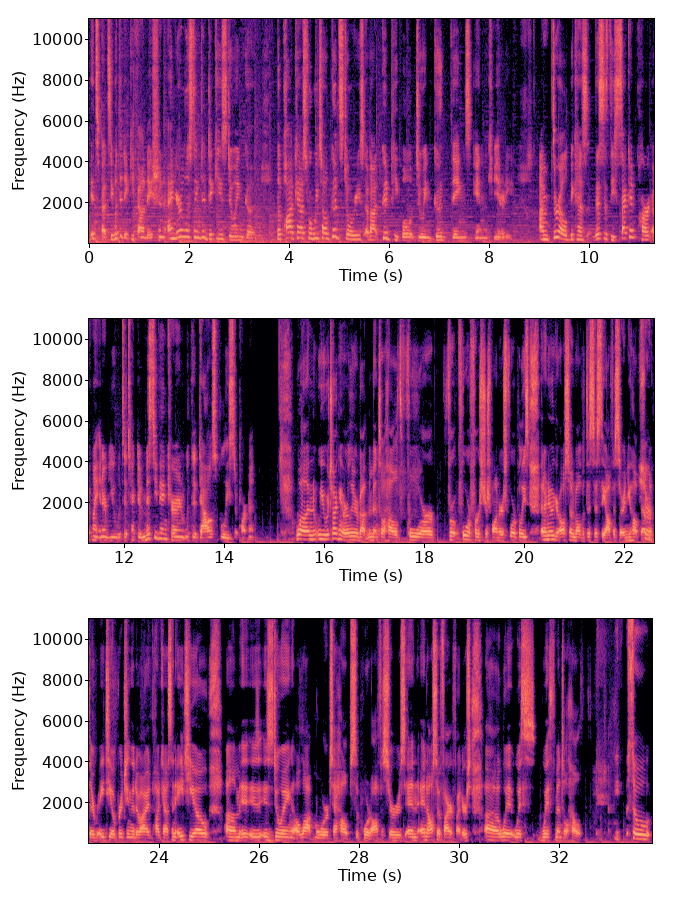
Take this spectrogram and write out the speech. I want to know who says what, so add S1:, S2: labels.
S1: it's Betsy with the Dickey Foundation, and you're listening to Dickey's Doing Good, the podcast where we tell good stories about good people doing good things in the community. I'm thrilled because this is the second part of my interview with Detective Misty Van Kuren with the Dallas Police Department.
S2: Well, and we were talking earlier about the mental health for for, for first responders, for police. And I know you're also involved with Assist the Officer and you help them
S3: Sure.
S2: with their ATO Bridging the Divide podcast. And ATO um, is, is doing a lot more to help support officers and, and also firefighters uh, with, with, with mental health.
S3: so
